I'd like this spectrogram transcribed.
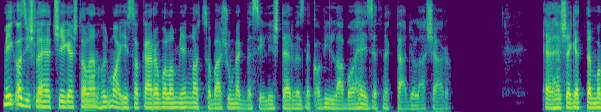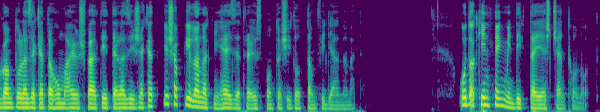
Még az is lehetséges talán, hogy ma éjszakára valamilyen nagyszabású megbeszélést terveznek a villába a helyzet megtárgyalására. Elhesegettem magamtól ezeket a homályos feltételezéseket, és a pillanatnyi helyzetre összpontosítottam figyelmemet. Odakint még mindig teljes csend honolt.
